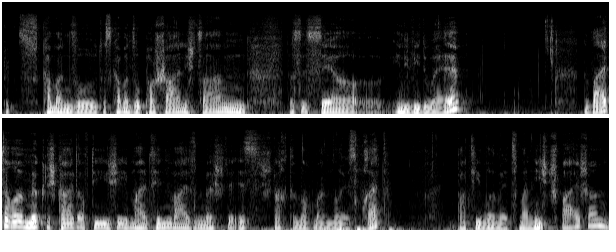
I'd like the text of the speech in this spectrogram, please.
gibt's, kann man so, das kann man so pauschal nicht sagen. Das ist sehr äh, individuell. Eine weitere Möglichkeit, auf die ich eben halt hinweisen möchte, ist, starte nochmal ein neues Brett. Die Partie wollen wir jetzt mal nicht speichern.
